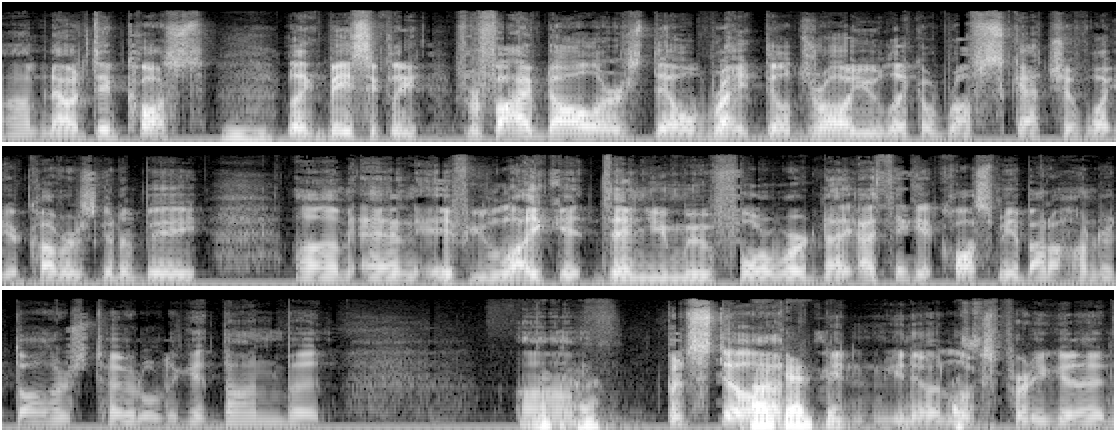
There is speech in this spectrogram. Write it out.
Um, now it did cost Mm. like basically for five dollars they'll write they'll draw you like a rough sketch of what your cover is going to be, um, and if you like it, then you move forward. I, I think it cost me about a hundred dollars total to get done, but um, Okay. but still, Okay. I, you, you know, it looks pretty good.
